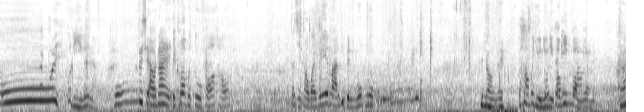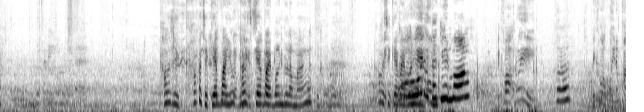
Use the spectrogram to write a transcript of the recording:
โอ้ยก็ดีเลยนะคือสิเอาได้ ไปเคาะประตูเคาะเขา แต่จีเขาไว้บริเวณบ้านที่เป็นลูกลูกพี่น้องเอ้ยแต่เขาไปยืนอยู่ดีเขามีกล่องอย่างนี้ฮะเขาสิเขาก็จะเก็บไว้อยู่เขาสิเก็บไว้เบิ่งอยู่ละมั้งเขาก็สิเก็บไว้เบิ่งอยู่จะยืนมอง ไปเคาะด้วยฮะไปเคาะคุยน้ำเขา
